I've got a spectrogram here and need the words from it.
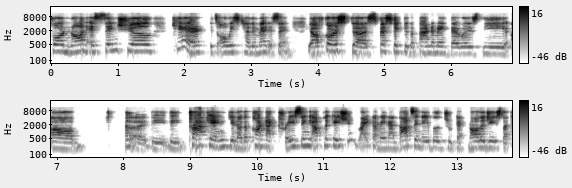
for non-essential care, it's always telemedicine. Yeah, of course, uh, specific to the pandemic, there was the um, uh, the the tracking, you know, the contact tracing application, right? I mean, and that's enabled through technologies like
